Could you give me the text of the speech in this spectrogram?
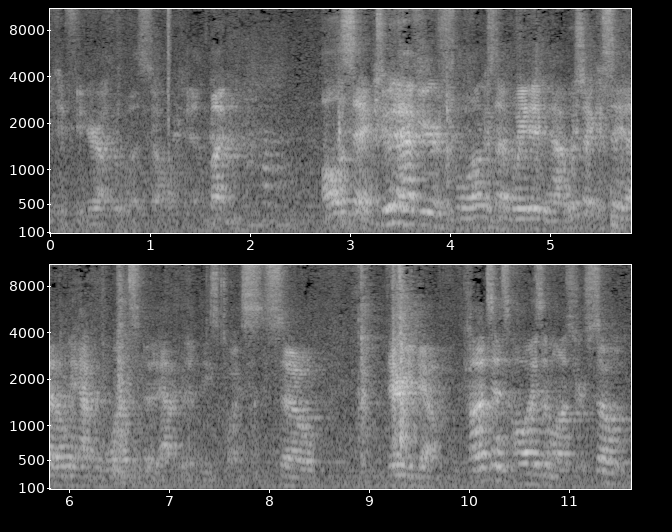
you can figure out who it was, so I won't do that. But all the same, two and a half years is the longest I've waited, and I wish I could say that only happened once, but it happened at least twice. So There you go. Content's always a monster. So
